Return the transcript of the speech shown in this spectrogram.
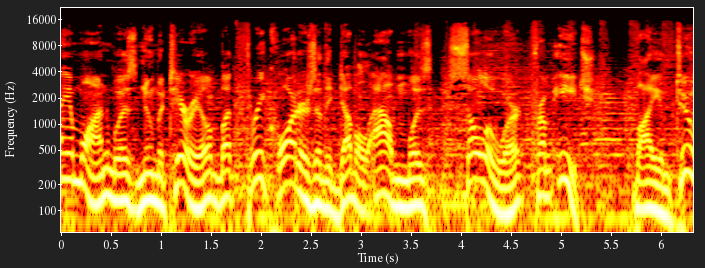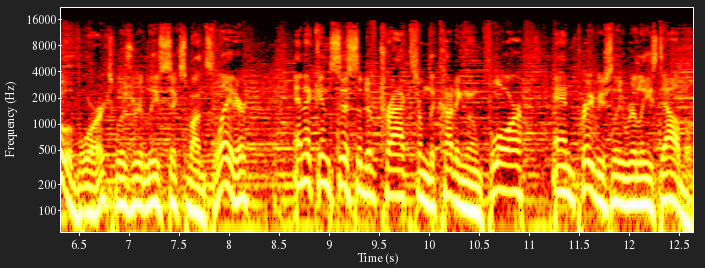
Volume 1 was new material, but three quarters of the double album was solo work from each. Volume 2 of Works was released six months later, and it consisted of tracks from the cutting room floor and previously released albums.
